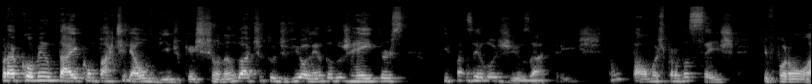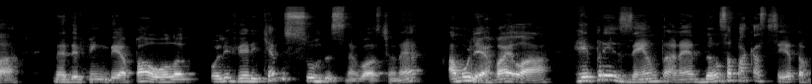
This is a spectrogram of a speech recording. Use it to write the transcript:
para comentar e compartilhar o vídeo, questionando a atitude violenta dos haters e fazer elogios à atriz. Então, palmas para vocês que foram lá né, defender a Paola Oliveira. E que absurdo esse negócio, né? A mulher vai lá, representa, né, dança pra caceta,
